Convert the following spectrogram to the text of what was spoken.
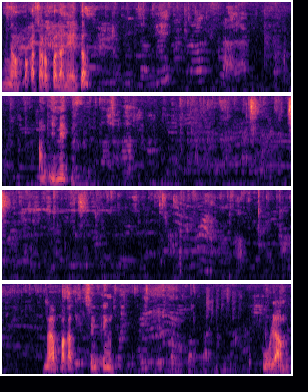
Napakasarap pala nito. Ang init. Napakasimpleng ulam.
